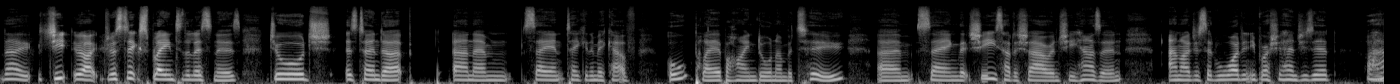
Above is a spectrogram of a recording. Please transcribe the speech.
No, she, right. Just to explain to the listeners, George has turned up and um, saying taking a mick out of oh player behind door number two, um, saying that she's had a shower and she hasn't. And I just said, well, why didn't you brush your hair? And she said, I, I never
